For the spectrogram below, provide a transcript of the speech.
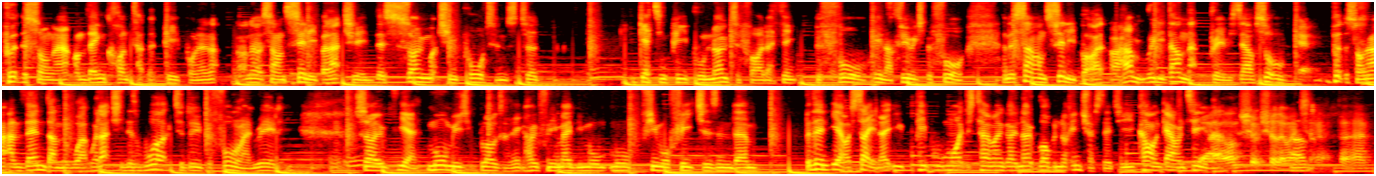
put the song out, and then contact the people. And I know it sounds silly, but actually, there's so much importance to getting people notified. I think before, you know, a few weeks before, and it sounds silly, but I, I haven't really done that previously. I've sort of yeah. put the song out and then done the work. Well, actually, there's work to do beforehand, really. Mm-hmm. So yeah, more music blogs. I think hopefully maybe more, more, a few more features and. Um, but then, yeah, I say that you people might just turn around and go, nope, Robin, not interested." So you can't guarantee yeah, that. I'm sure, sure they won't. Um,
